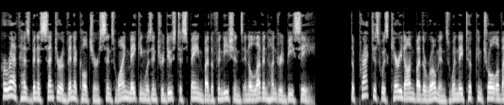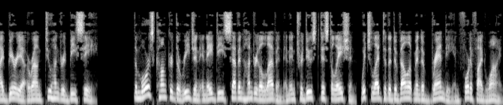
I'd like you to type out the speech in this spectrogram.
Jerez has been a center of viniculture since wine-making was introduced to Spain by the Phoenicians in 1100 BC. The practice was carried on by the Romans when they took control of Iberia around 200 BC. The Moors conquered the region in AD 711 and introduced distillation, which led to the development of brandy and fortified wine.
